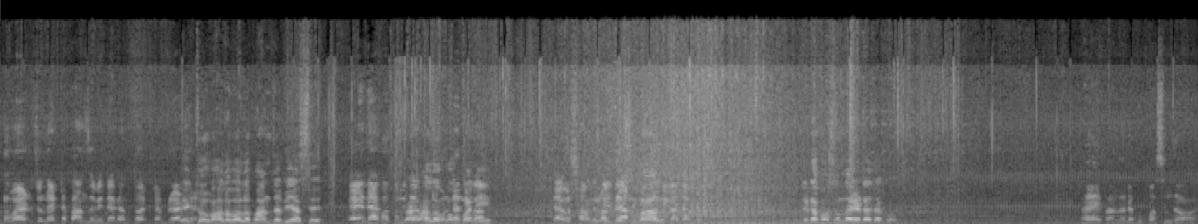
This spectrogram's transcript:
ছোট ভাইয়ের জন্য একটা পাঞ্জাবি। দেখান তো একটা ব্র্যান্ড এই তো ভালো ভালো পাঞ্জাবি আছে। এই দেখো তুমি দেখো ভালো কোম্পানি। দেখো সবগুলো বিদেশি মাল। যেটা পছন্দ হয় এটা দেখো। হ্যাঁ এই পাঞ্জাবিটা খুব পছন্দ আমার।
